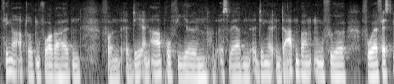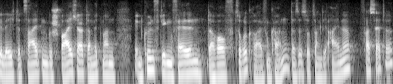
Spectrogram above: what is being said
Fingerabdrücken vorgehalten, von DNA-Profilen. Es werden Dinge in Datenbanken für vorher festgelegte Zeiten gespeichert, damit man in künftigen Fällen darauf zurückgreifen kann. Das ist sozusagen die eine Facette.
